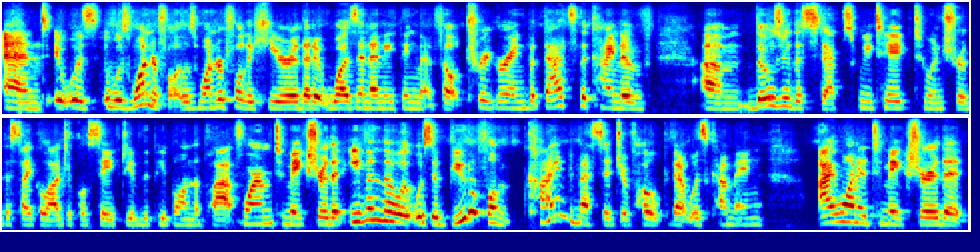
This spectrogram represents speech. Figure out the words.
and mm-hmm. it was it was wonderful it was wonderful to hear that it wasn't anything that felt triggering but that's the kind of um, those are the steps we take to ensure the psychological safety of the people on the platform to make sure that even though it was a beautiful kind message of hope that was coming i wanted to make sure that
